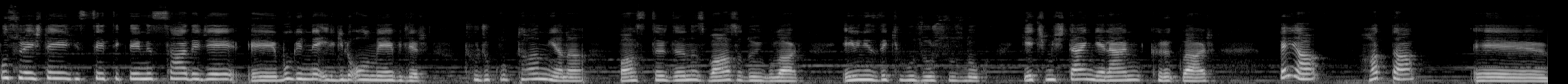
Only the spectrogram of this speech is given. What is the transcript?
Bu süreçte hissettikleriniz sadece e, bugünle ilgili olmayabilir. Çocukluktan yana bastırdığınız bazı duygular, evinizdeki huzursuzluk, geçmişten gelen kırıklar veya hatta e,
